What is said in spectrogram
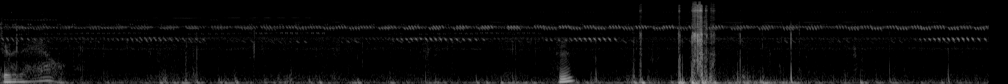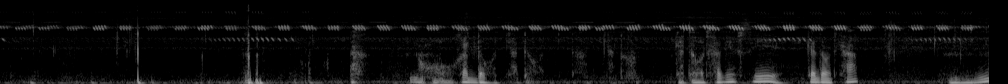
เจอแล้ว โอ้โหกระโดดกระโดดกระโดดครับ FC กระโดดครับหืม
